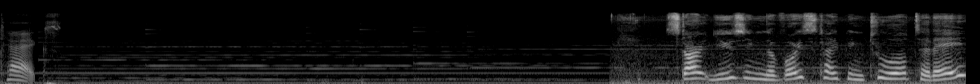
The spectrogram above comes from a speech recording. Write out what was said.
tags. Start using the voice typing tool today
